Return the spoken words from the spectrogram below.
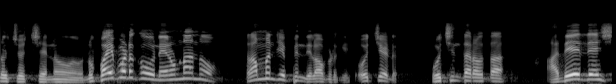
నుంచి వచ్చాను. నువ్వు భయపడకు నేనున్నాను. రమ్మని చెప్పింది లోపలికి. వచ్చాడు. వచ్చిన తర్వాత అదే దేశ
